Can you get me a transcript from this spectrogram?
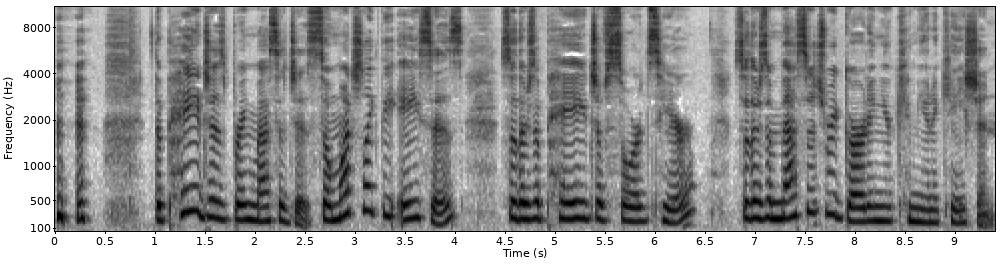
the pages bring messages. So much like the aces, so there's a page of swords here. So there's a message regarding your communication.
